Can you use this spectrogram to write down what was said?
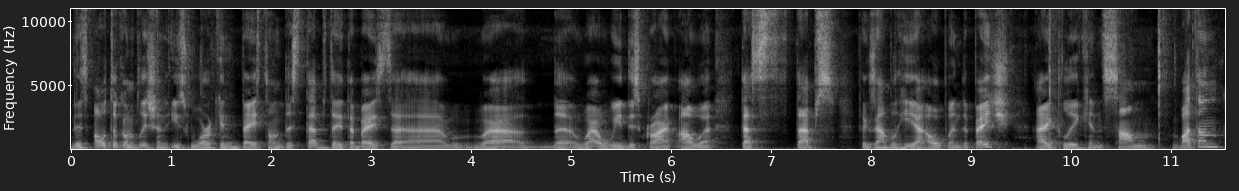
This auto completion is working based on the steps database uh, where, the, where we describe our test steps. For example, here I open the page I click in some button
